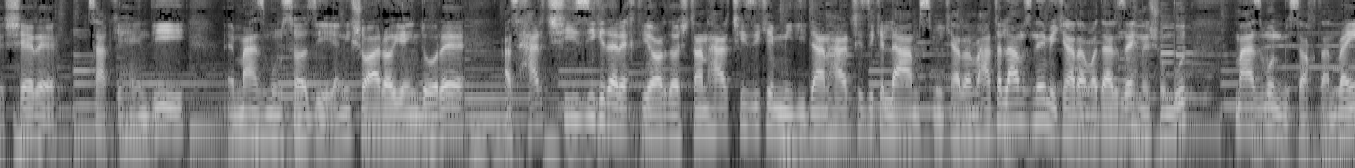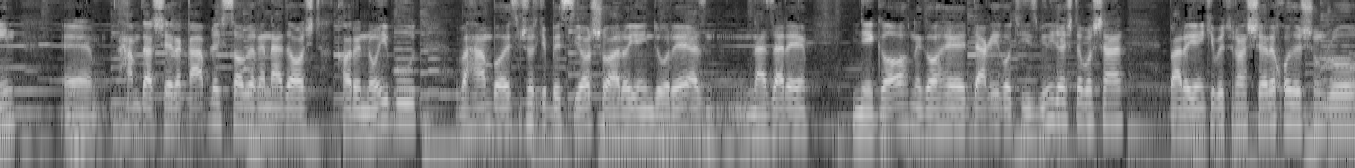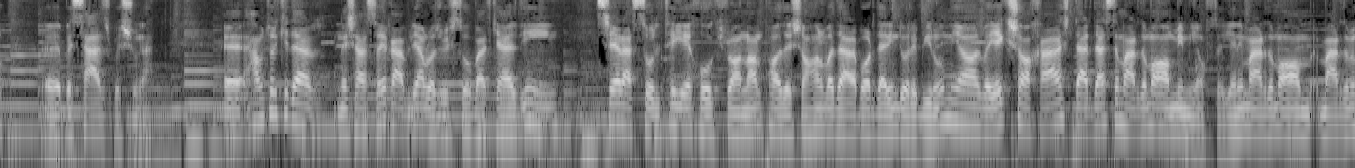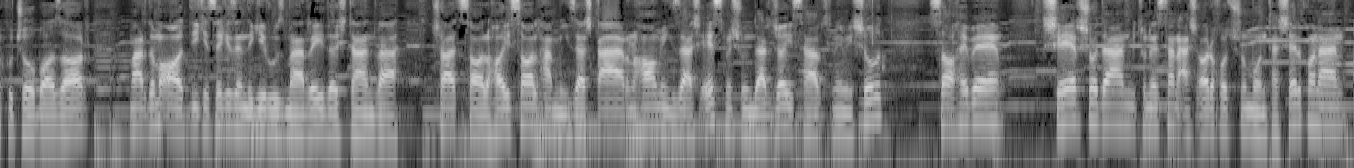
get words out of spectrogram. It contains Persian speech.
شعر سبک هندی مضمون سازی یعنی شعرای این دوره از هر چیزی که در اختیار داشتن هر چیزی که می‌دیدن هر چیزی که لمس می‌کردن و حتی لمس نمی‌کردن و در ذهنشون بود مضمون میساختن. و این هم در شعر قبلش سابقه نداشت کار نوعی بود و هم باعث می‌شد که بسیار شعرای این دوره از نظر نگاه نگاه دقیق و تیزبینی داشته باشن برای اینکه بتونن شعر خودشون رو به صدر بشونن. همونطور که در نشست های قبلی هم راجبش صحبت کردیم شعر از سلطه حکرانان پادشاهان و دربار در این دوره بیرون میاد و یک شاخش در دست مردم عامی میافته. یعنی مردم عام، مردم کوچه و بازار مردم عادی کسی که زندگی روزمره ای داشتند و شاید سالهای سال هم میگذشت قرنها میگذشت اسمشون در جایی ثبت نمی‌شد صاحب شعر شدن می‌تونستن اشعار خودشون رو منتشر کنن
